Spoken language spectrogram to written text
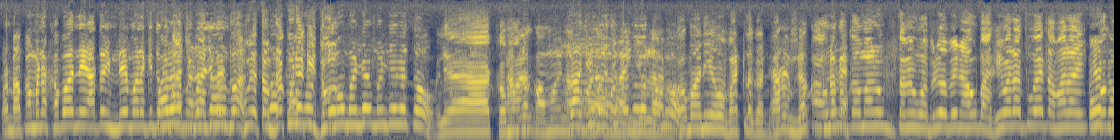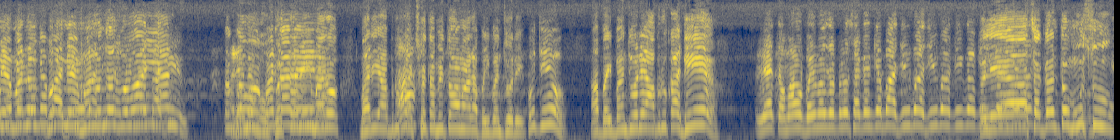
પણ બાપા મને ખબર નહીં આ તો એમને મને કીધું કે બાજુ બાજુ કઈ દો. કોને- તમને કોને કીધું? અલ્યા કમાણ કમાઈ લાગે, મને ભરાઈ કમાની હવે વાટ લગાડી અરે એમને એમને તમે વાપર્યું ભાઈ આવું બાકી વાળા તું હોય તમારા કોક મહેમાનનું- તો જોવા યાર. અરે મારો મારી આબરૂ કાઢશો તમે તો અમારા મારા ભાઈબંધ જોડે. શું થયું? આ ભાઈબંધ જોડે આબરૂ કાઢી. એટલે તમારો ભાઈ મજા પેલો સગન કે બાજુ બાજુ બાજુ એટલે આ સગન તો હું છું.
